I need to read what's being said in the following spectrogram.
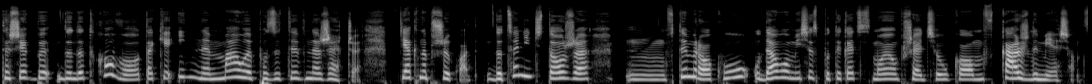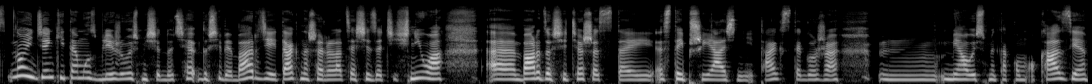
też jakby dodatkowo takie inne małe pozytywne rzeczy. Jak na przykład docenić to, że mm, w tym roku udało mi się spotykać z moją przyjaciółką w każdy miesiąc. No i dzięki temu zbliżyłyśmy się do, do siebie bardziej, tak? Nasza relacja się zacieśniła. E, bardzo się cieszę z tej, z tej przyjaźni, tak? Z tego, że mm, miałyśmy taką okazję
